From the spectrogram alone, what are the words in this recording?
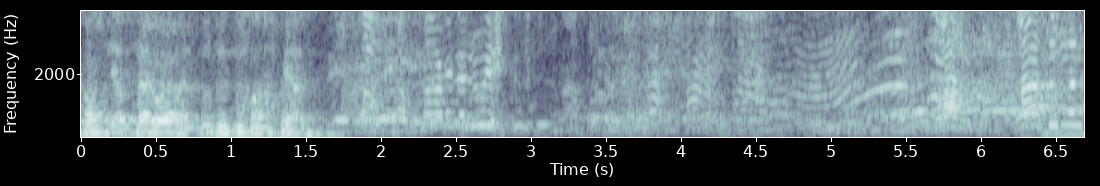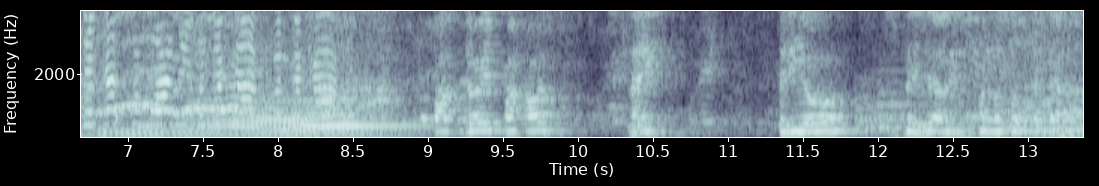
kau siap sewer itu udah tukang sel. Mana minta duit? Langsung mendekat semua nih, mendekat, mendekat. Pak Joy, Pak Os, naik trio spesialis penutup acara.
